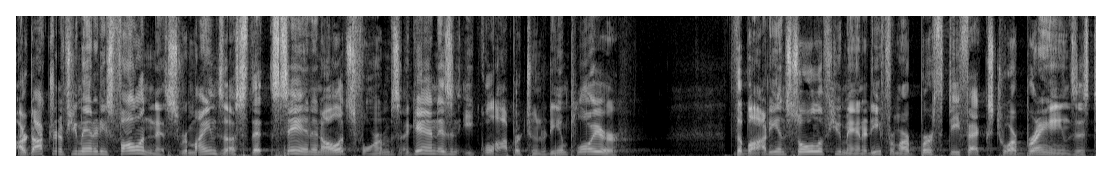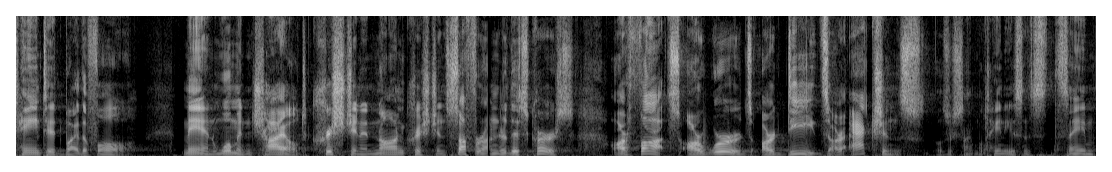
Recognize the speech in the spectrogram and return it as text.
Our doctrine of humanity's fallenness reminds us that sin in all its forms, again, is an equal opportunity employer. The body and soul of humanity, from our birth defects to our brains, is tainted by the fall. Man, woman, child, Christian, and non Christian suffer under this curse our thoughts, our words, our deeds, our actions, those are simultaneous and the same,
